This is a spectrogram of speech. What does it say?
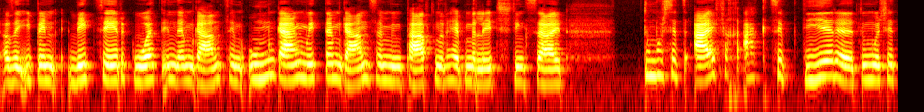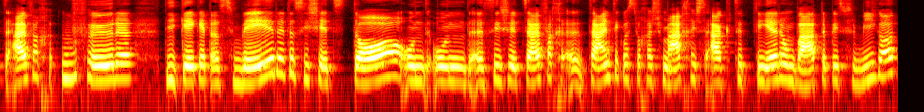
also ich bin nicht sehr gut in dem Ganzen, im Umgang mit dem Ganzen. Mein Partner hat mir letztens gesagt, du musst jetzt einfach akzeptieren, du musst jetzt einfach aufhören, die gegen das wehren, das ist jetzt da und, und es ist jetzt einfach, äh, das Einzige, was du kannst machen ist akzeptieren und warten, bis es vorbeigeht.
